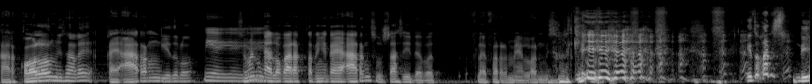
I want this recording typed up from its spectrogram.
karkol misalnya kayak areng gitu loh. Iya, iya, Cuman iya. kalau karakternya kayak areng susah sih dapat flavor melon misalnya kayak. itu kan di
